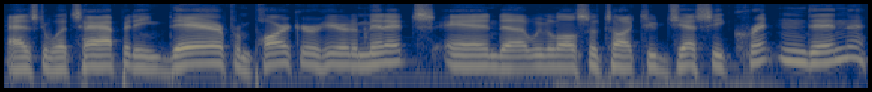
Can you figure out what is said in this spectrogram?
as to what's happening there from Parker here in a minute. And uh, we will also talk to Jesse Crittenden,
